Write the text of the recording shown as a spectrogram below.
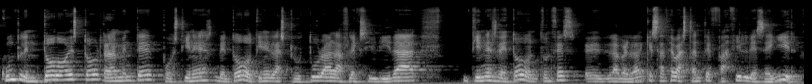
cumplen todo esto, realmente pues tienes de todo, tienes la estructura, la flexibilidad, tienes de todo, entonces eh, la verdad que se hace bastante fácil de seguir.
